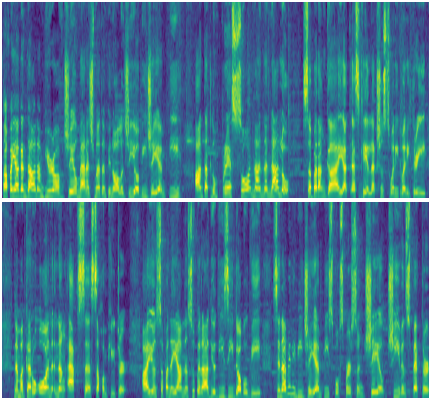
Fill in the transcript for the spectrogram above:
Papayagan daw ng Bureau of Jail Management and Penology o BJMP ang tatlong preso na nanalo sa barangay at SK Elections 2023 na magkaroon ng access sa computer. Ayon sa panayam ng Super Radio DZBB, sinabi ni BJMP spokesperson Jail Chief Inspector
